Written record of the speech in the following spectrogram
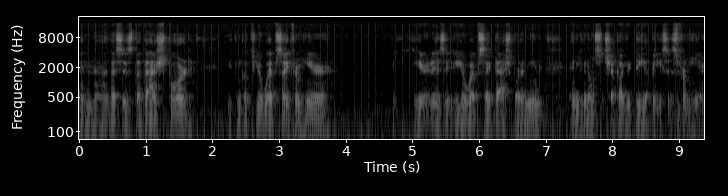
and uh, this is the dashboard. You can go to your website from here. Here it is, your website dashboard, I mean, and you can also check out your databases from here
